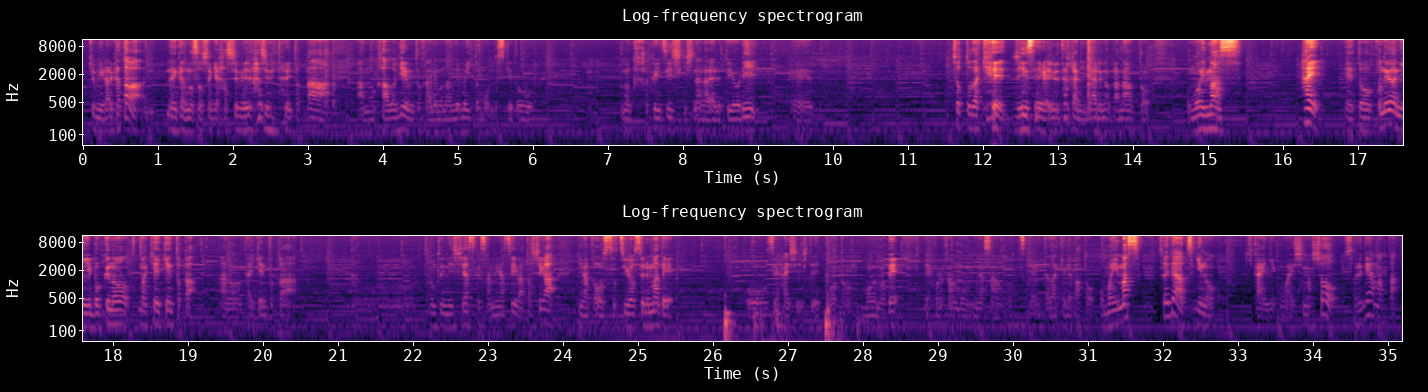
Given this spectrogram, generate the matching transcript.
興味がある方は何かのソシャゲ始め始めたりとかあのカードゲームとかでも何でもいいと思うんですけどなんか確率意識しながらやるとより、えー、ちょっとだけ人生が豊かになるのかなと思います。はい。えーと、このように僕の、ま、経験とかあの体験とか本当に熱しやすく冷めやすい私がにわかを卒業するまで音声配信していこうと思うので、これからも皆さんお付き合いいただければと思います。それでは次の機会にお会いしましょう。それではまた。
